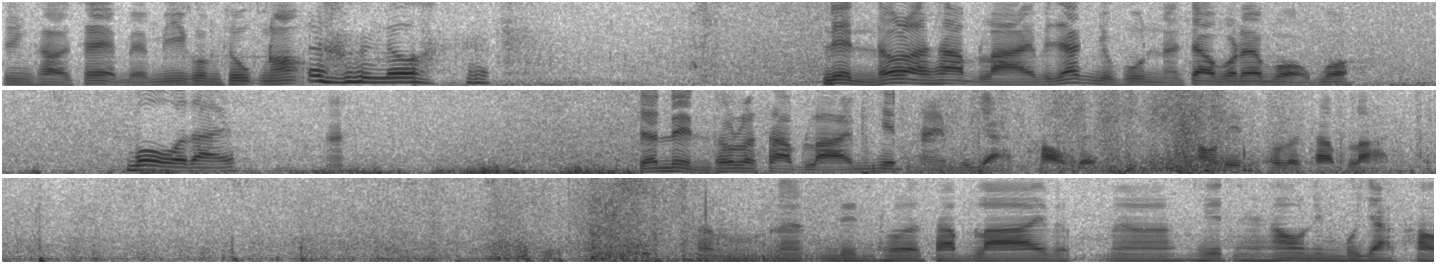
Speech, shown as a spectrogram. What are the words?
กินข้าวแช่แบบมีความสุขเนาะเลย เล่นโทรศัพท์หลายไปจักอยู่พุ่นน่ะเจ้าบ่ได้บอกบ่บ่อะไรจะเล่นโทรศัพท์หลายมันเฮ็ดให้บ่อยากเข้าเลยเอาเล่นโทรศัพท์หลายทำนะเล่นโทรศัพท์หลายแบบอ่าเฮ็ดให้เฮานี่บ่อยากเข้า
